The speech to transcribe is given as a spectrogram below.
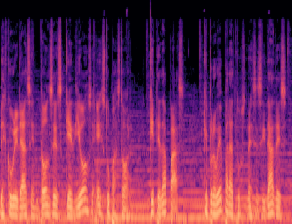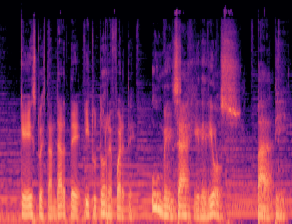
Descubrirás entonces que Dios es tu pastor, que te da paz, que provee para tus necesidades, que es tu estandarte y tu torre fuerte un mensaje de Dios para ti.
